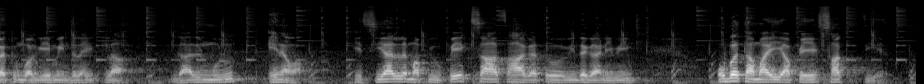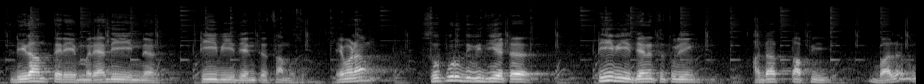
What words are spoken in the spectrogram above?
පැතුම් වගේම ඉඳලා හිටලා ගල් මුළුත් එනවා. ඒ සියල්ලම අපි උපේක්ෂා සහගතව විඳ ගනිමින් ඔබ තමයි අපේ ශක්තිය. නිරන්තරයෙන්ම රැඳී ඉන්න ටීවී දෙනත සමග. එමනම් සුපුරුදු විදියට ටීවී දෙනත තුළින් අදත් අපි බලමු.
